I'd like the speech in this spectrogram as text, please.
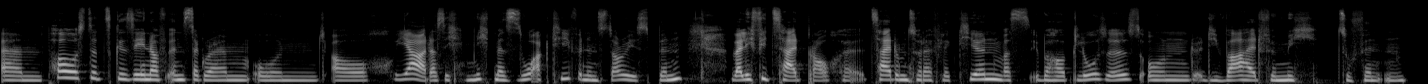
ähm, Post-its gesehen auf Instagram und auch, ja, dass ich nicht mehr so aktiv in den Stories bin, weil ich viel Zeit brauche. Zeit, um zu reflektieren, was überhaupt los ist und die Wahrheit für mich zu finden.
